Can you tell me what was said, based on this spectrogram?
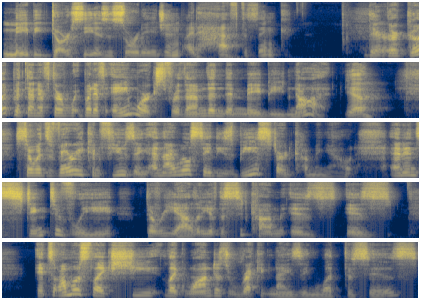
maybe Darcy is a sword agent, I'd have to think they're, they're good, but then if they're but if aim works for them, then then maybe not. yeah. So it's very confusing. And I will say these bees start coming out, and instinctively, the reality of the sitcom is is it's almost like she like Wanda's recognizing what this is,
